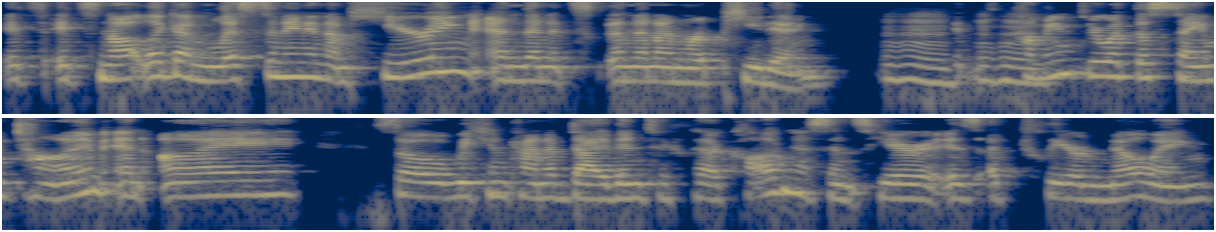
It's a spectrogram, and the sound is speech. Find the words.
It's it's not like I'm listening and I'm hearing and then it's and then I'm repeating. Mm-hmm, It's coming through at the same time and I so we can kind of dive into claircognizance here is a clear knowing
